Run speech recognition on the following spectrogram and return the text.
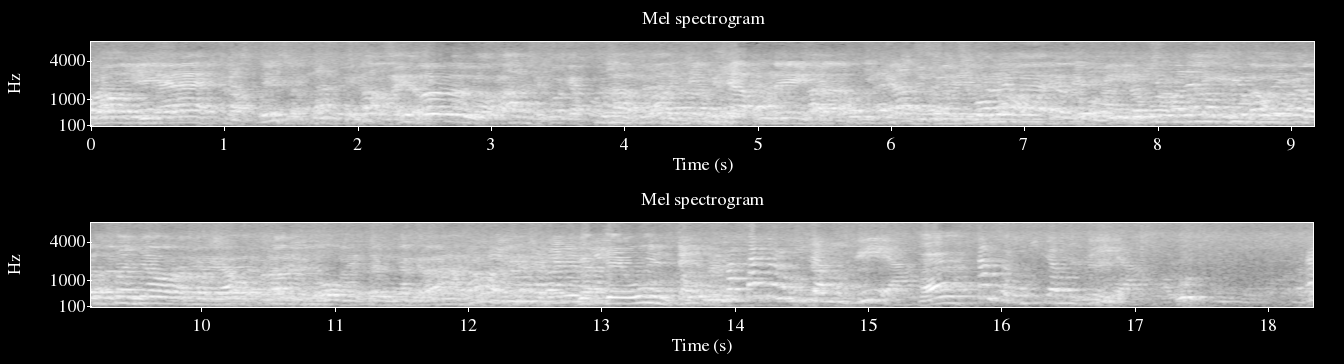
Pronti, eh! Via la polenta! Non ci voleva, non ci voleva più polica stagnola perché è unta. Ma tanto lo buttiamo via. Eh? Tanto lo buttiamo via. Eh,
